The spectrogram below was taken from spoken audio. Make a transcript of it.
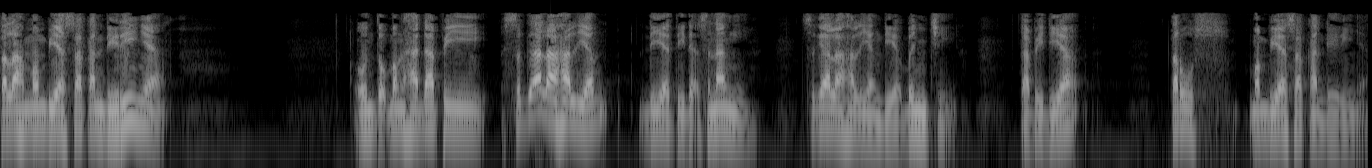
telah membiasakan dirinya untuk menghadapi segala hal yang dia tidak senangi, segala hal yang dia benci. Tapi dia terus membiasakan dirinya.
